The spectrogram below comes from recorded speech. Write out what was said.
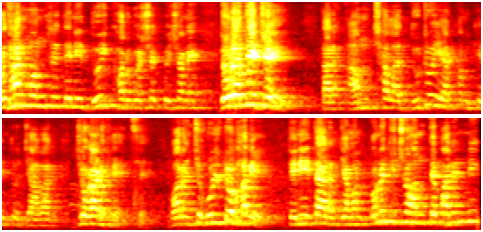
প্রধানমন্ত্রী তিনি দুই খরগোশের পিছনে দৌড়াতে যেয়ে তার আমছালা দুটোই এখন কিন্তু যাবার জোগাড় হয়েছে। বরঞ্চ উল্টোভাবে তিনি তার যেমন কোনো কিছু আনতে পারেননি,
